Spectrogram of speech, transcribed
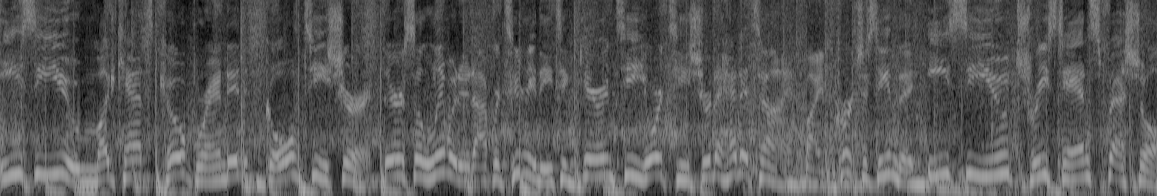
ECU Mudcats co-branded gold t-shirt. There's a limited opportunity to guarantee your t-shirt ahead of time by purchasing the ECU Tree Stand Special.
